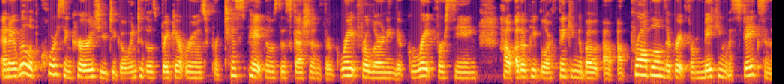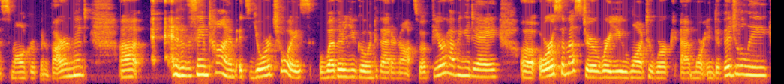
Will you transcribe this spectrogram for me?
And I will, of course, encourage you to go into those breakout rooms, participate in those discussions. They're great for learning. They're great for seeing how other people are thinking about a, a problem. They're great for making mistakes in a small group environment. Uh, and at the same time, it's your choice whether you go into that or not. So if you're having a day uh, or a semester where you want to work uh, more individually,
